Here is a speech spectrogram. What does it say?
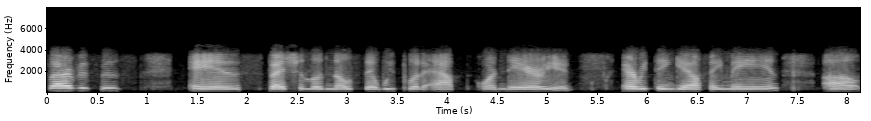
services and special notes that we put out on there and everything else. Amen. Because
